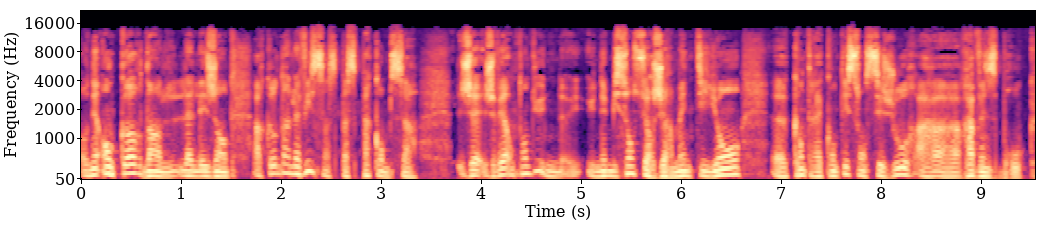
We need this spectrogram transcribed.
On est encore dans la légende. Alors quand dans la vie, ça ne se passe pas comme ça. J'avais entendu une, une, émission sur Germaine Tillon euh, quand elle racontait son séjour à Ravensbrück.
